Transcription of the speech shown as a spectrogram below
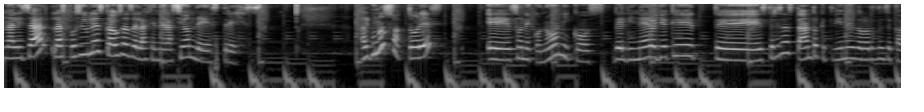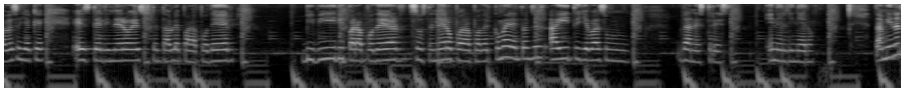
Analizar las posibles causas de la generación de estrés. Algunos factores eh, son económicos, del dinero, ya que te estresas tanto que te tiene dolor desde cabeza, ya que este, dinero es sustentable para poder vivir y para poder sostener o para poder comer. Entonces ahí te llevas un gran estrés en el dinero. También el,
